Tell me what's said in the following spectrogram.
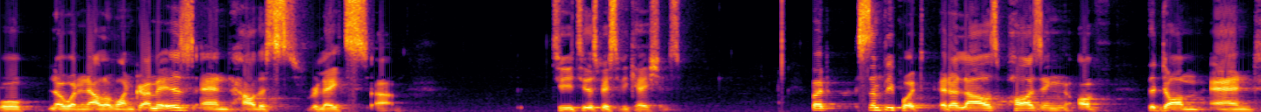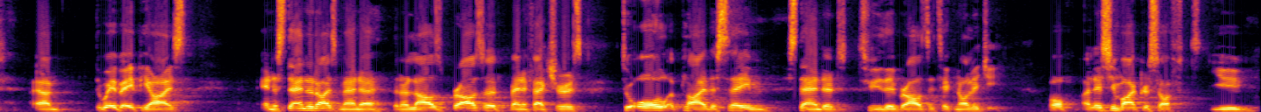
will know what an LL1 grammar is and how this relates um, to, to the specifications. But simply put, it allows parsing of the DOM and um, the web APIs in a standardized manner that allows browser manufacturers to all apply the same standard to their browser technology. Well, unless you're Microsoft, you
